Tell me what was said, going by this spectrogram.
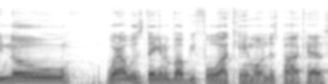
You know what I was thinking about before I came on this podcast?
